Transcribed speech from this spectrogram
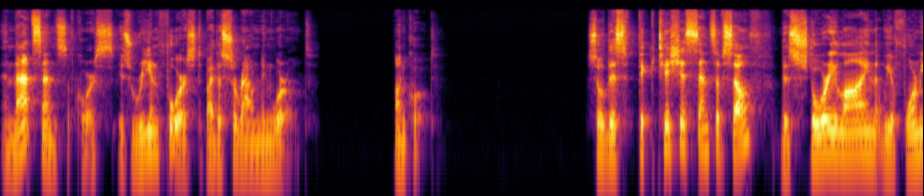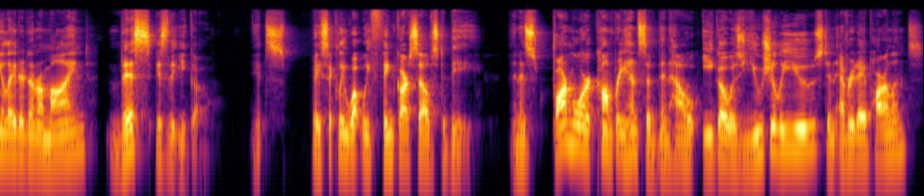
and that sense, of course, is reinforced by the surrounding world. Unquote. So, this fictitious sense of self, this storyline that we have formulated in our mind, this is the ego. It's basically what we think ourselves to be, and is far more comprehensive than how ego is usually used in everyday parlance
